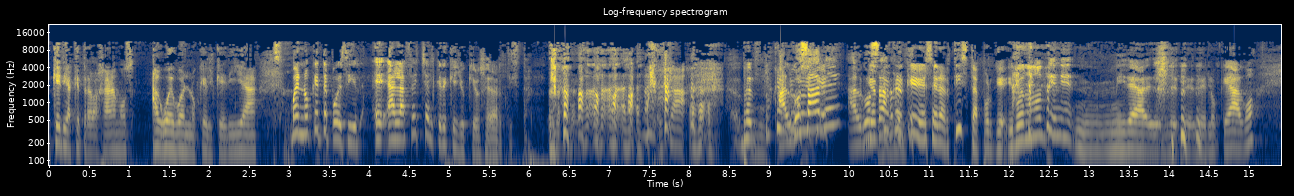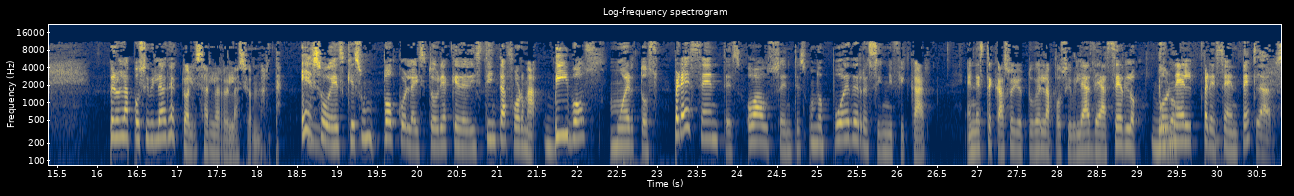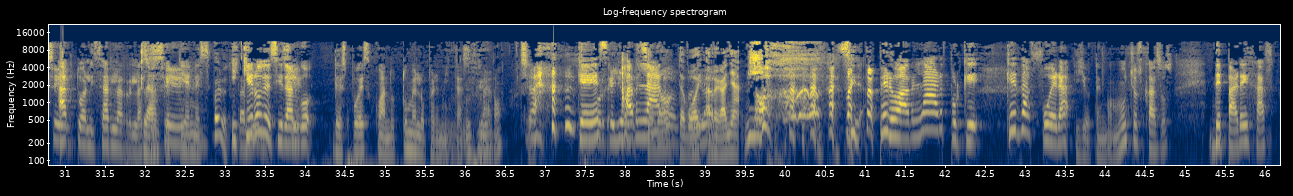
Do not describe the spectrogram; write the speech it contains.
quería que trabajáramos a huevo en lo que él quería. Bueno, ¿qué te puedo decir? Eh, a la fecha él cree que yo quiero ser artista. o sea, pues, ¿algo sabe? ¿Algo yo sabe? creo que quiere ser artista, porque, y bueno, no tiene ni idea de lo que hago, pero la posibilidad de actualizar la relación, Marta. Eso es que es un poco la historia que de distinta forma, vivos, muertos, presentes o ausentes, uno puede resignificar. En este caso yo tuve la posibilidad de hacerlo con el presente, actualizar la relación que tienes. y quiero decir algo después cuando tú me lo permitas, claro. Que es hablar. no, te voy a regañar. No. pero hablar porque queda fuera, y yo tengo muchos casos, de parejas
